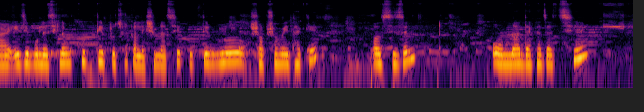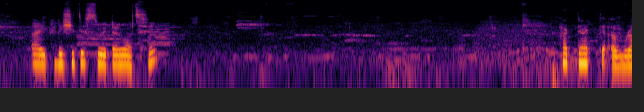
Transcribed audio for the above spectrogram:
আর এই যে বলেছিলাম কুর্তির প্রচুর কালেকশন আছে, কুর্তিগুলো সবসময় থাকে অল সিজন ওড়না দেখা যাচ্ছে, আর এখানে শীতের সোয়েটারও আছে। হাঁটতে হাঁটতে আমরা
